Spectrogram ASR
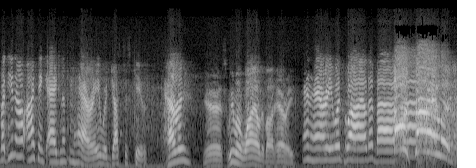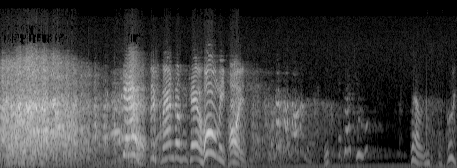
But, you know, I think Agnes and Harry were just as cute. Harry? Yes, we were wild about Harry. And Harry was wild about. Oh, silence! yes, this man doesn't care whom he poisons. Well, Mr. Boynton.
